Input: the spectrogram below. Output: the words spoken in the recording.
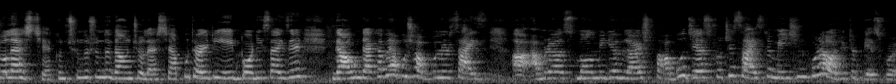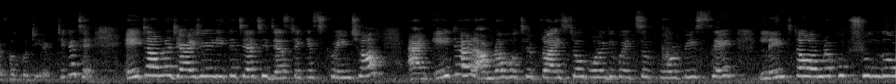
চলে আসছে এখন সুন্দর সুন্দর গাউন চলে আসছে আপু থার্টি এইট বডি সাইজের গাউন দেখাবে আপু সবগুলোর সাইজ আমরা স্মল মিডিয়াম লার্জ পাবো জাস্ট হচ্ছে সাইজটা মেনশন করে অর্ডারটা প্লেস করে ফেলব ডিরেক্ট ঠিক আছে? এইটা আমরা যাই যাই নিতে চাইছি জাস্ট এক স্ক্রিনশট অ্যান্ড এইটার আমরা হচ্ছে প্রাইসটাও বলে দিব ইটস ফোর পিস সেট লেন্থটাও আমরা খুব সুন্দর,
